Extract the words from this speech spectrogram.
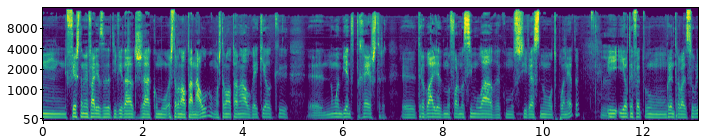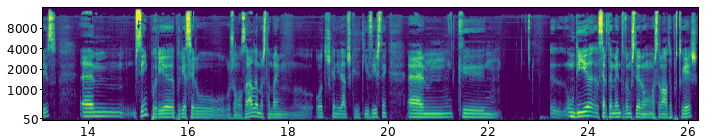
Um, fez também várias atividades já como astronauta análogo. Um astronauta análogo é aquele que, uh, num ambiente terrestre, uh, trabalha de uma forma simulada como se estivesse num outro planeta. Hum. E, e, ele tem feito um grande trabalho sobre isso. Um, sim, poderia, poderia ser o, o, João Lousada, mas também uh, outros candidatos que, que existem, um, que uh, um dia certamente vamos ter um astronauta português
